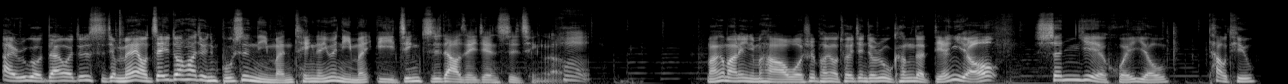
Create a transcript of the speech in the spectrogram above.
爱如果单位就是时间，没有这一段话就已经不是你们听的，因为你们已经知道这件事情了。嘿，马克玛丽，你们好，我是朋友推荐就入坑的点友，深夜回游套 Q。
